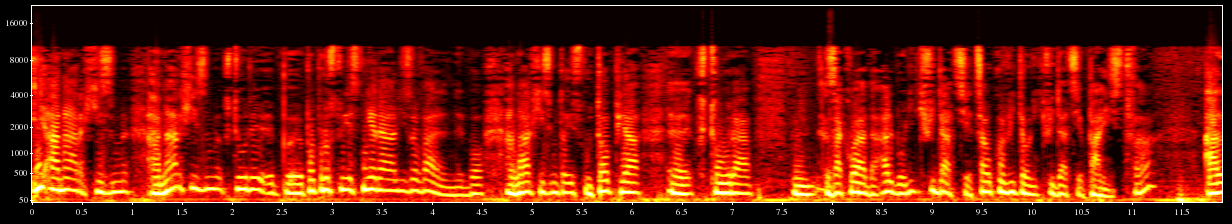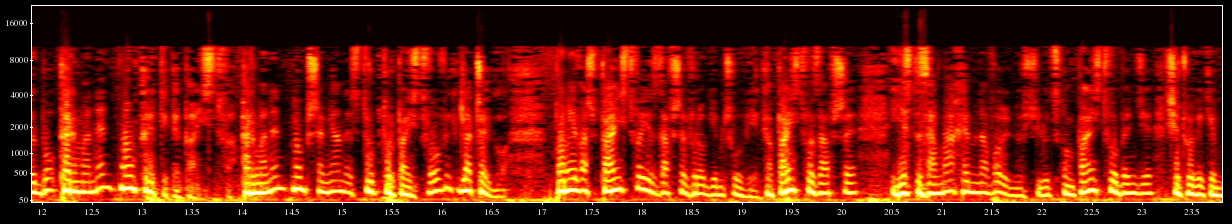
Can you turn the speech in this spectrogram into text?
I anarchizm, anarchizm, który po prostu jest nierealizowalny, bo anarchizm to jest utopia, e, która zakłada albo likwidację, całkowitą likwidację państwa, albo permanentną krytykę państwa, permanentną przemianę struktur państwowych. Dlaczego? Ponieważ państwo jest zawsze wrogiem człowieka. Państwo zawsze jest zamachem na wolność ludzką. Państwo będzie się człowiekiem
